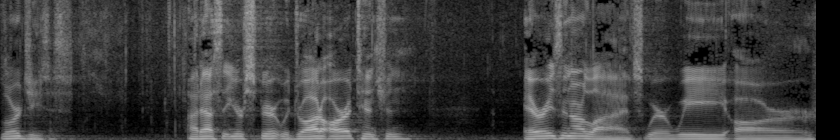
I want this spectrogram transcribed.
Lord Jesus, I'd ask that your spirit would draw to our attention areas in our lives where we are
